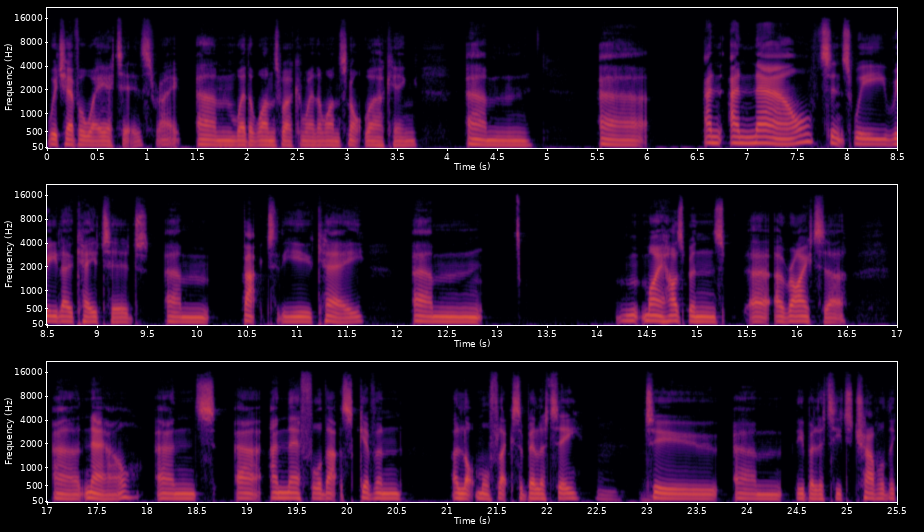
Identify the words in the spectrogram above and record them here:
whichever way it is right um whether one's working whether one's not working um uh and and now since we relocated um back to the UK um my husband's uh, a writer uh, now, and uh, and therefore that's given a lot more flexibility to um, the ability to travel. The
